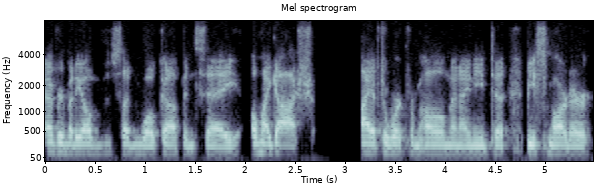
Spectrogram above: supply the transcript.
everybody all of a sudden woke up and say oh my gosh I have to work from home and I need to be smarter.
